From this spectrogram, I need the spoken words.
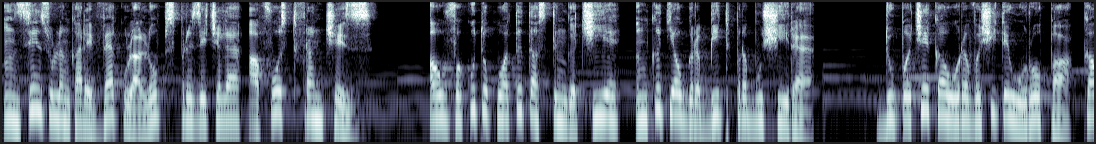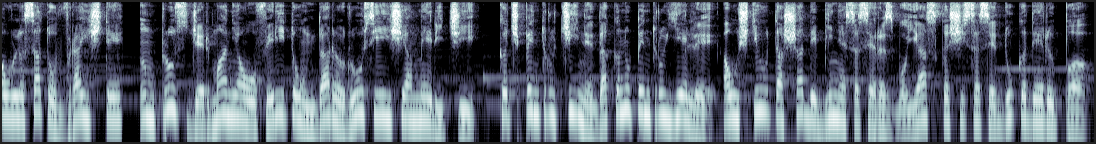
în sensul în care veacul al XVIII-lea a fost francez. Au făcut-o cu atâta stângăcie încât i-au grăbit prăbușirea. După ce că au răvășit Europa, că au lăsat-o vraiște, în plus Germania a oferit-o un dar Rusiei și Americii, căci pentru cine, dacă nu pentru ele, au știut așa de bine să se războiască și să se ducă de râpă.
